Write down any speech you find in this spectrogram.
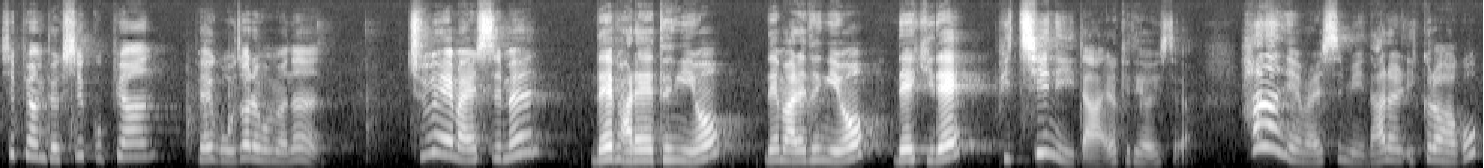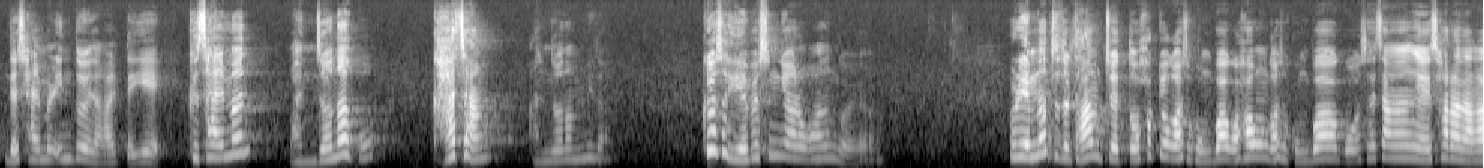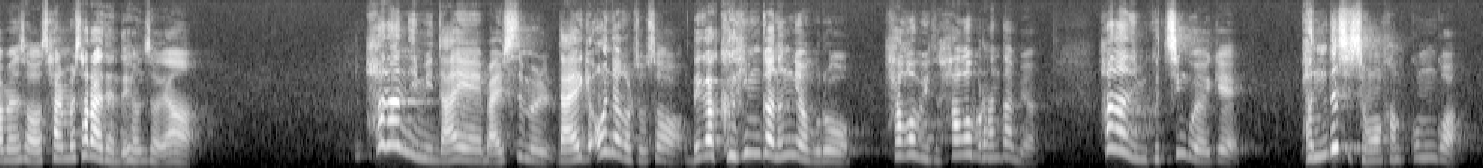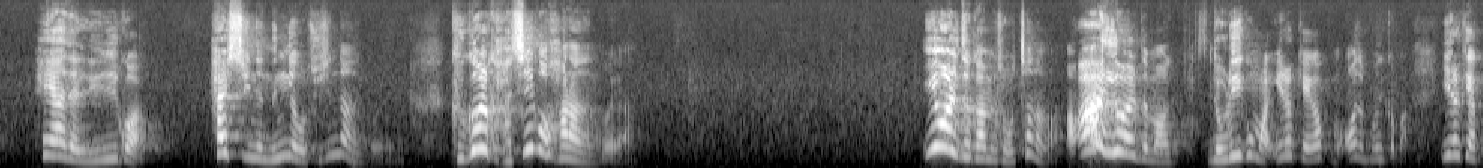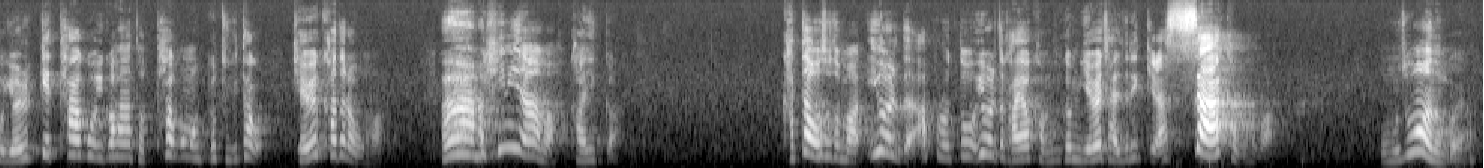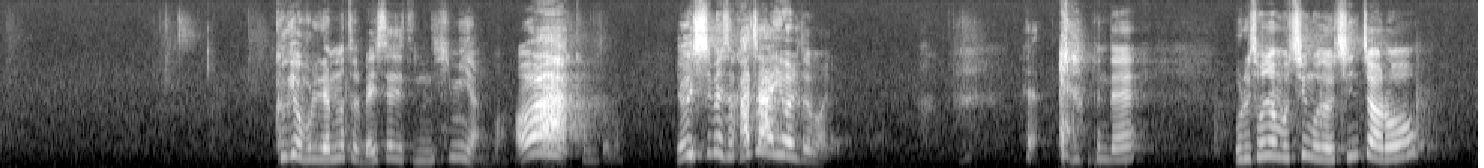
시편 119편 105절에 보면은 주의 말씀은 내 발의 등이요 내 말의 등이요 내 길에 빛이니이다 이렇게 되어 있어요. 하나님의 말씀이 나를 이끌어가고 내 삶을 인도해 나갈 때에 그 삶은 완전하고 가장 안전합니다. 그래서 예배 승리하라고 하는 거예요. 우리 엠런트들 다음 주에 또 학교 가서 공부하고 학원 가서 공부하고 세상에 살아나가면서 삶을 살아야 되는데 현서야. 하나님이 나의 말씀을 나에게 언약을 줘서 내가 그 힘과 능력으로 학업이 학업을 한다면 하나님이 그 친구에게 반드시 정확한 꿈과 해야 될 일과 할 수 있는 능력을 주신다는 거예요. 그걸 가지고 하라는 거야. 이월드 가면 좋잖아. 막. 아, 이월드 막 노리고 막 이렇게 해갖고 막 어제 보니까 막 이렇게 해갖고 10개 타고 이거 하나 더 타고 막 이거 두 개 타고 계획하더라고 막. 아, 막 힘이 나 막 가니까. 갔다 와서도 막 이월드 앞으로 또 이월드 가요 하면서 그럼 예배 잘 드릴게요. 싹 하면서 막 너무 좋아하는 거야. 그게 우리 Remnant 메시지 듣는 힘이야. 막, 아! 하면서 막 열심히 해서 가자 이월드 막. 근데 우리 소년부 친구들 진짜로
